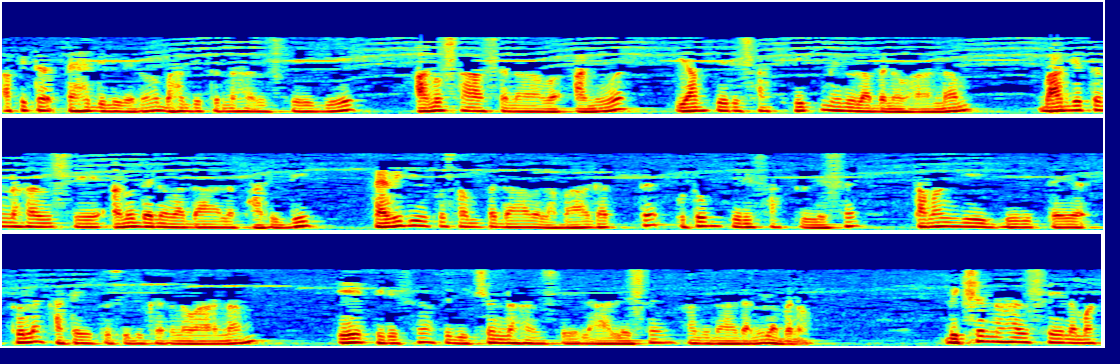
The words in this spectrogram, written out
අපිට පැහැදිලි වෙනවා භාග්‍යතුන් වහන්සේගේ අනුශාසනාව අනුව යම් පිරිසක් හික්මෙනු ලබනවා නම් භාග්‍යතුන් වහන්සේ අනුදැන වදාළ පරිදි පැවිදි උපසම්පදාව ලබාගත් උතුම් පිරිසක් ලෙස තමන්ගේ ජීවිතය තුළ කටයුතු සිදු කරනවා නම් ඒ පිරිස අපි වික්ෂුන් වහන්සේලා ලෙස හඳුනා ගනු ලබනවා. වික්ෂුන් වහන්සේ නමක්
